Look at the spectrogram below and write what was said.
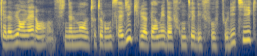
qu'elle avait en elle finalement tout au long de sa vie, qui lui a permis d'affronter les fauves politiques.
